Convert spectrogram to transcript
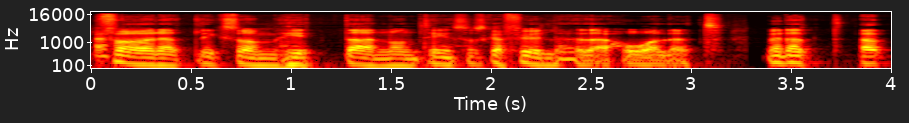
för att liksom hitta någonting som ska fylla det där hålet. Men att, att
